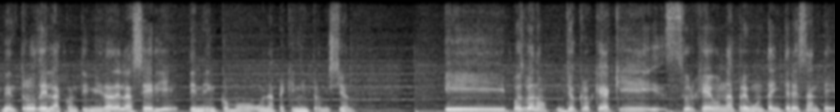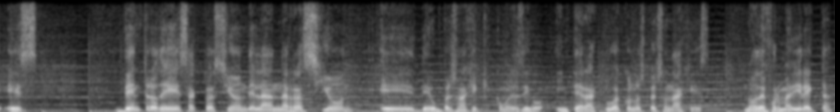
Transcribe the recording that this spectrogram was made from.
dentro de la continuidad de la serie tienen como una pequeña intromisión. Y pues bueno, yo creo que aquí surge una pregunta interesante, es dentro de esa actuación de la narración eh, de un personaje que, como les digo, interactúa con los personajes, no de forma directa,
